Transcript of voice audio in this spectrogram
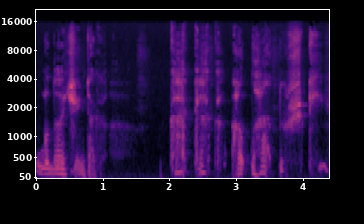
он очень так, как, как оладушки,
